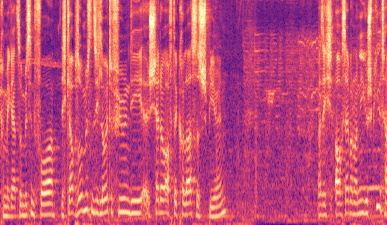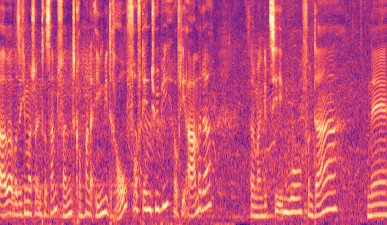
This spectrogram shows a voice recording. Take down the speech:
Kommt mir gerade so ein bisschen vor. Ich glaube, so müssen sich Leute fühlen, die Shadow of the Colossus spielen. Was ich auch selber noch nie gespielt habe, was ich immer schon interessant fand. Kommt man da irgendwie drauf auf den Typi? Auf die Arme da? Warte mal, gibt's hier irgendwo von da? Nee.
